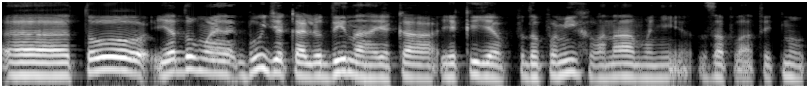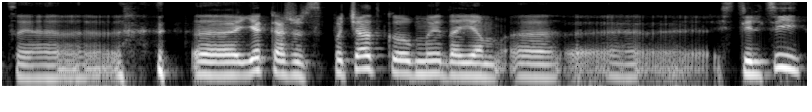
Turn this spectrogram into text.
е, то я думаю, будь-яка людина, яка, який я допоміг, вона мені заплатить. Ну, це, е, як кажуть, спочатку ми даємо е, стільці,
